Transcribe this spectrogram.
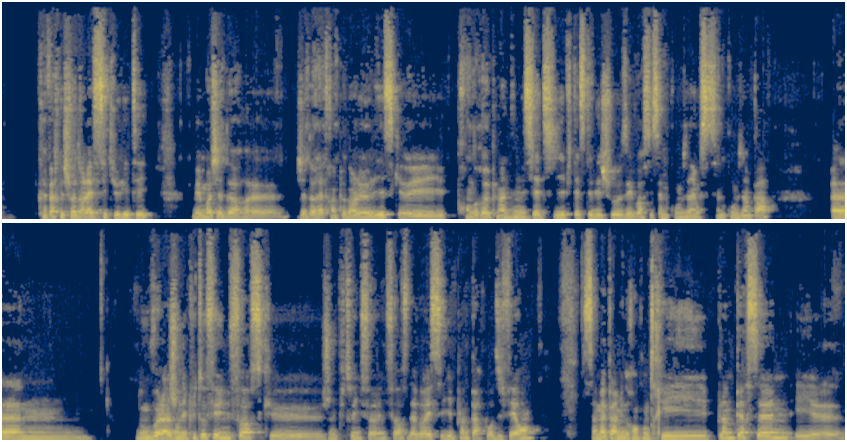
préfère que je sois dans la sécurité. Mais moi, j'adore, euh, j'adore être un peu dans le risque et prendre plein d'initiatives, tester des choses et voir si ça me convient ou si ça me convient pas. Euh, donc voilà, j'en ai plutôt fait une force que j'en ai plutôt une, une force d'avoir essayé plein de parcours différents. Ça m'a permis de rencontrer plein de personnes et euh,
